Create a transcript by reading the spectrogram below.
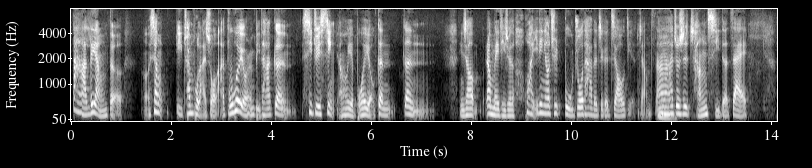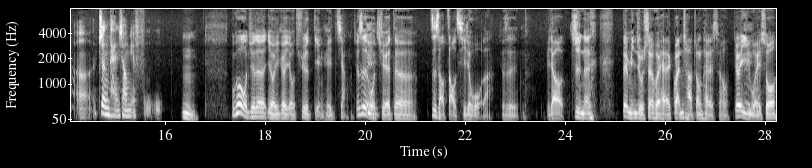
大量的呃，像以川普来说啦，不会有人比他更戏剧性，然后也不会有更更。你知道，让媒体觉得哇，一定要去捕捉他的这个焦点，这样子。那他就是长期的在、嗯、呃政坛上面服务。嗯，不过我觉得有一个有趣的点可以讲，就是我觉得至少早期的我啦，就是比较稚嫩，对民主社会还在观察状态的时候，就会以为说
